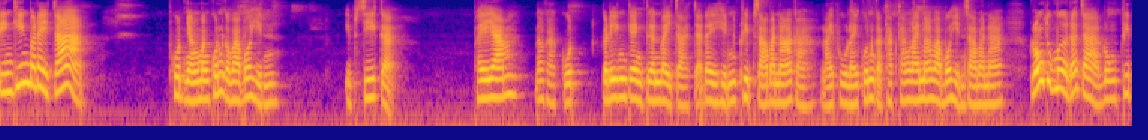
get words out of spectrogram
ติงคิงบ่ได้จ้า พูดหยังบางคนก็ว่าบ่เห็นอิบซีกะ พยายามเนาะค่ะกดกระดิ่งแจ้งเตือนไว้จ้ะจะได้เห็นคลิปสาบานาค่ะ หลายผู้หลายคนก็ทักทางไลน์มาว่าบ่เห็นสาบานาลงทุกมือเด้อจ้าลงคลิป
